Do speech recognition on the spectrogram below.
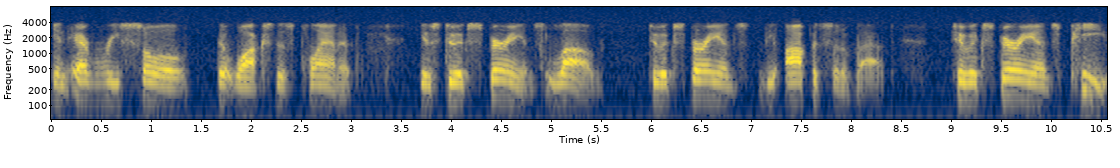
in every soul that walks this planet is to experience love, to experience the opposite of that, to experience peace,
